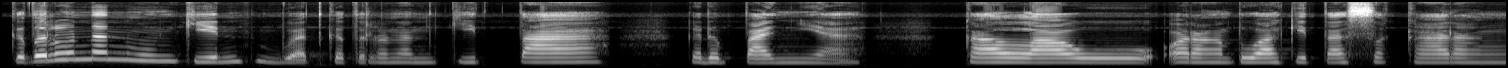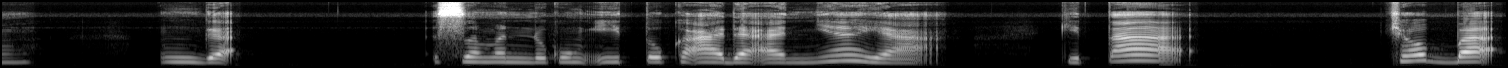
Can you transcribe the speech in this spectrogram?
keturunan mungkin, buat keturunan kita ke depannya. Kalau orang tua kita sekarang enggak semendukung itu keadaannya ya kita coba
